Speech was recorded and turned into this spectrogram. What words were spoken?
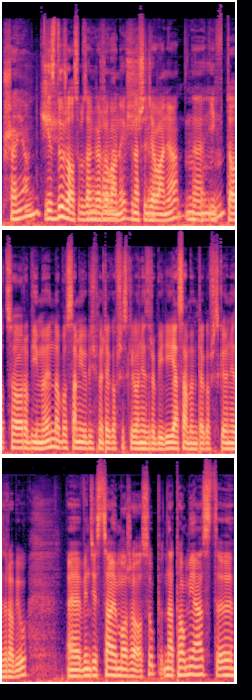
przejąć. Jest dużo osób zaangażowanych w nasze działania mm. i w to, co robimy, no bo sami byśmy tego wszystkiego nie zrobili. Ja sam bym tego wszystkiego nie zrobił. E, więc jest całe morze osób. Natomiast e,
